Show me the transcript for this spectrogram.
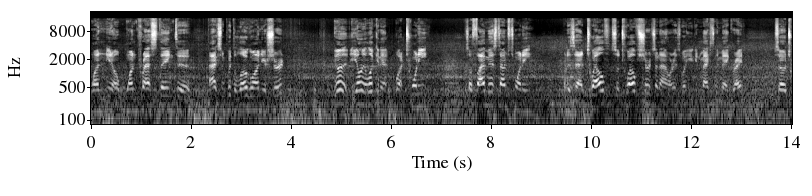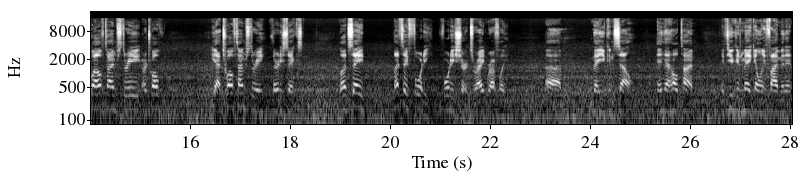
one you know one press thing to actually put the logo on your shirt. You're only looking at what 20 so five minutes times 20 what is that 12 so 12 shirts an hour is what you can maximally make right? So 12 times 3 or 12 yeah 12 times 3 36 let's say let's say 40 40 shirts right roughly um, that you can sell in that whole time. If you can make only five minute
